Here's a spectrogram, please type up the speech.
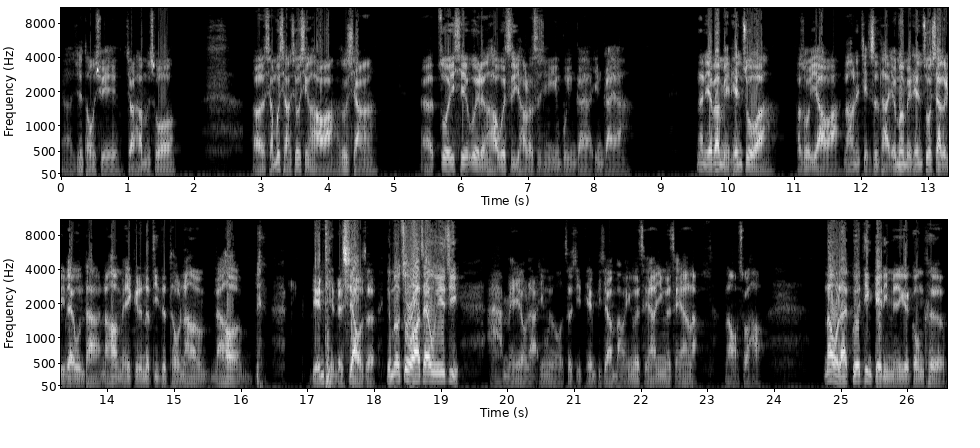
啊，有些同学教他们说。呃，想不想修行好啊？他说想啊。呃，做一些为人好、为自己好的事情，应不应该啊？应该啊。那你要不要每天做啊？他说要啊。然后你检视他有没有每天做，下个礼拜问他，然后每一个人都低着头，然后然后 腼腆的笑着，有没有做啊？再问一句啊，没有啦，因为我这几天比较忙，因为怎样，因为怎样了。那我说好，那我来规定给你们一个功课。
